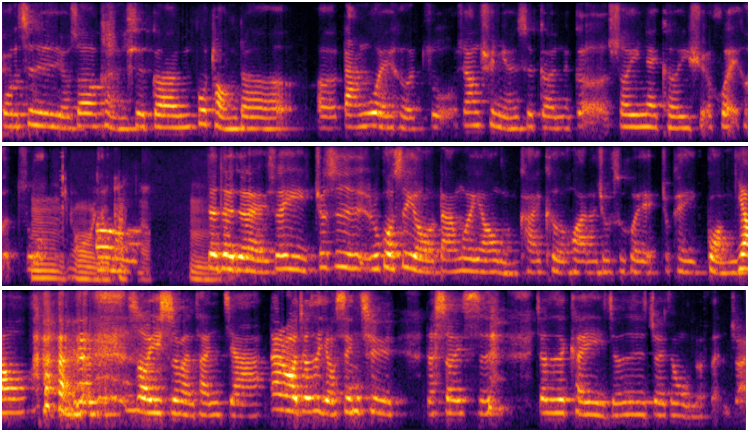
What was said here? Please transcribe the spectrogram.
或是有时候可能是跟不同的呃单位合作，像去年是跟那个兽医内科医学会合作。嗯，我有看到，嗯，对对对，所以就是如果是有单位邀我们开课的话，那就是会就可以广邀 兽医师们参加。那如果就是有兴趣的兽医师，就是可以就是追踪我们的粉钻。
